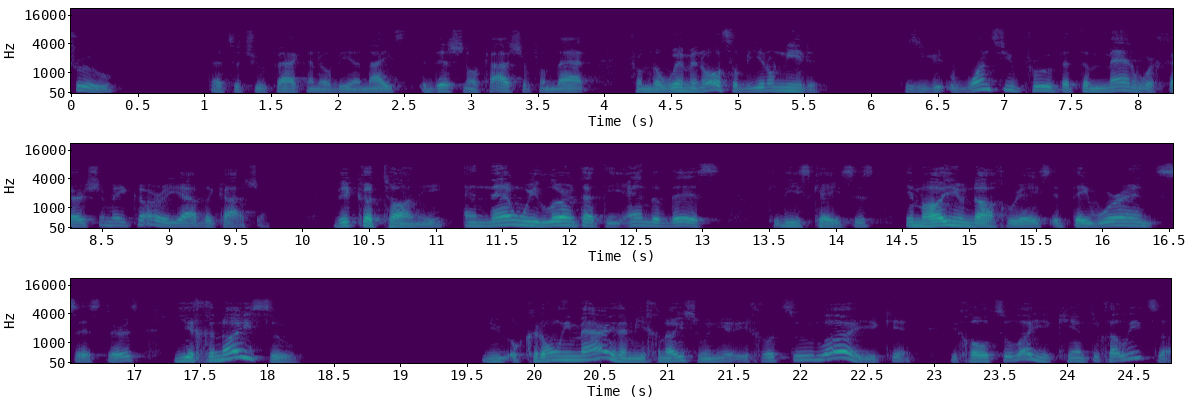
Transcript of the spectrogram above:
true. That's a true fact, and it'll be a nice additional kasha from that, from the women also, but you don't need it. Because once you prove that the men were Chershemekar, you have the kasha. Vikatani, and then we learned at the end of this these cases, if they weren't sisters, yichnaisu. You could only marry them yichnaisu and you can't you can't do chalitza.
